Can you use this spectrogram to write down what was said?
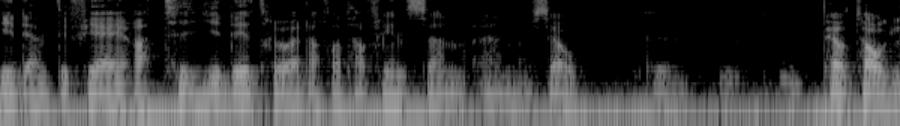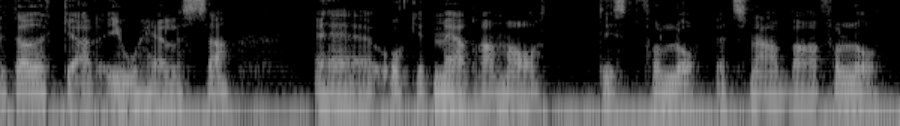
identifiera tidigt tror jag därför att här finns en, en så eh, påtagligt ökad ohälsa eh, och ett mer dramatiskt förlopp, ett snabbare förlopp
